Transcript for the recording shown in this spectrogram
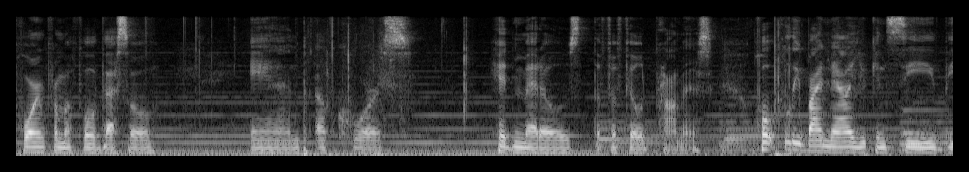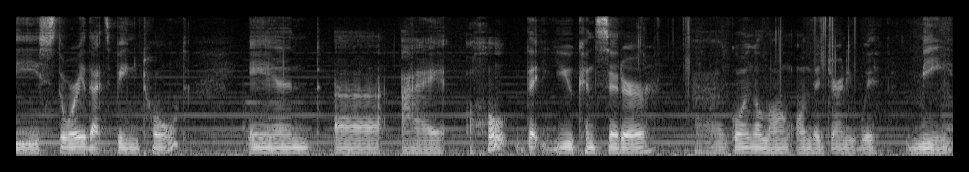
Pouring from a Full Vessel. And of course, Hidden Meadows, The Fulfilled Promise. Hopefully, by now, you can see the story that's being told, and uh, I hope that you consider uh, going along on the journey with me.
